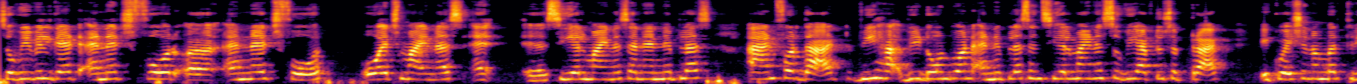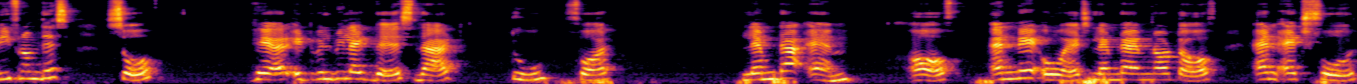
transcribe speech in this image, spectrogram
So we will get NH4, uh, NH4 OH minus uh, Cl minus and Na plus. and for that we have we don't want Na plus and Cl minus so we have to subtract equation number 3 from this. So here it will be like this that 2 for lambda m of NaOH lambda m naught of NH4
